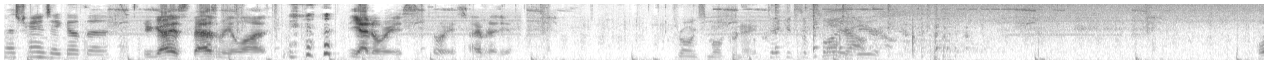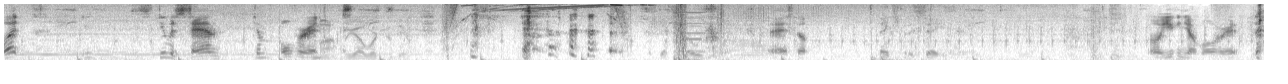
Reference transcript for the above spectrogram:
I was trying to take out the. You guys spaz me a lot. Yeah, no worries. No worries. I have an idea. Throwing smoke grenade. Taking some Smoke fire out. here. What? You stupid Sam. Jump over it. Come on, we got work to do. Guess I owe you one. Alright, let's go. Thanks for the save. Oh, you can jump over it.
